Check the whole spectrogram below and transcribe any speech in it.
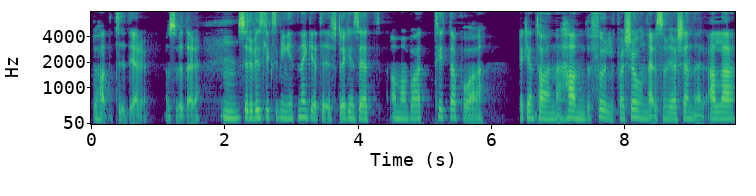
du hade tidigare och så vidare. Mm. Så det finns liksom inget negativt och jag kan säga att om man bara tittar på, jag kan ta en handfull personer som jag känner, alla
